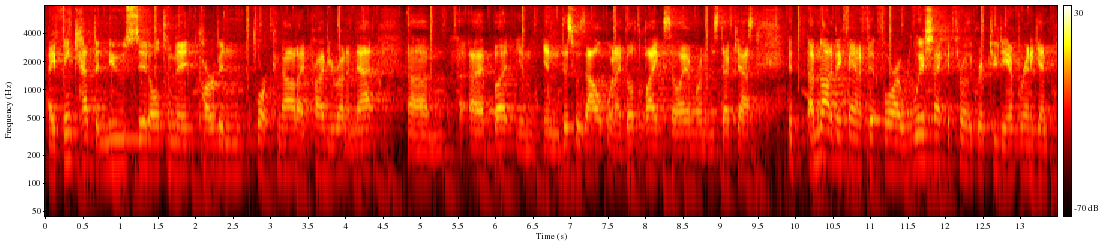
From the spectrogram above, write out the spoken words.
I think had the new Sid Ultimate carbon fork come out, I'd probably be running that. Um, I, but in, in, this was out when I built the bike, so I am running the Stepcast. It, I'm not a big fan of Fit 4. I wish I could throw the Grip 2 damper in again.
